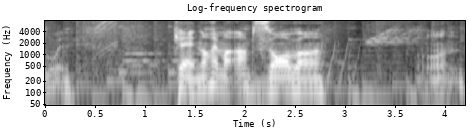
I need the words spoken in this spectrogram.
cool. Okay, noch einmal Absorber. Und...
